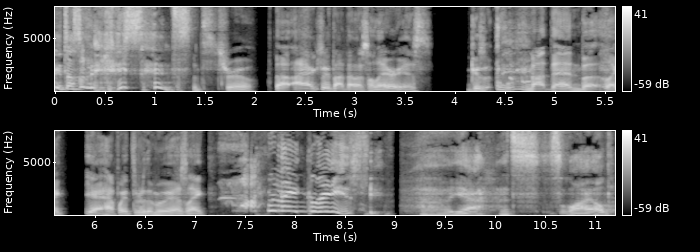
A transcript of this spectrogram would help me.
It doesn't make any sense. It's true. I actually thought that was hilarious because not then, but like yeah, halfway through the movie, I was like, why were they in Greece? Uh, yeah, it's, it's wild.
